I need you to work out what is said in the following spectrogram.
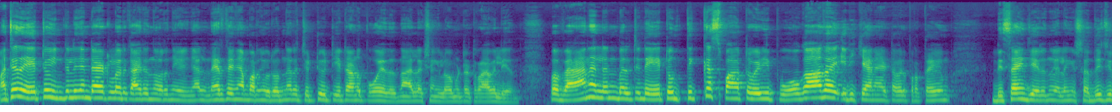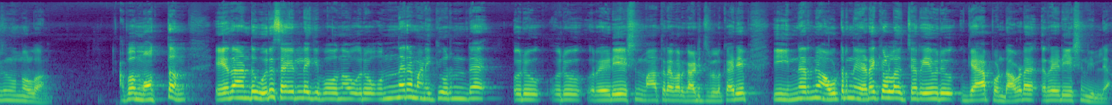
മറ്റേത് ഏറ്റവും ഇന്റലിജന്റ് ആയിട്ടുള്ള ഒരു കാര്യം എന്ന് പറഞ്ഞു കഴിഞ്ഞാൽ നേരത്തെ ഞാൻ പറഞ്ഞു ഒരു ഒന്നര ചുറ്റുറ്റിയിട്ടാണ് പോയത് നാല് ലക്ഷം കിലോമീറ്റർ ട്രാവൽ ചെയ്യുന്നത്. അപ്പോൾ വാൻ എൻ ബെൽറ്റിന്റെ ഏറ്റവും തിക്കസ്റ്റ് പാർട്ട് വഴി പോകാതെ ഇരിക്കാനായിട്ട് അവർ പ്രത്യേകം ഡിസൈൻ ചെയ്തിരുന്നു അല്ലെങ്കിൽ ശ്രദ്ധിച്ചിരുന്നു എന്നുള്ളതാണ്. അപ്പോൾ മൊത്തം ഏതാണ്ട് ഒരു സൈഡിലേക്ക് പോകുന്ന ഒരു ഒന്നര മണിക്കൂറിന്റെ ഒരു ഒരു റേഡിയേഷൻ മാത്രമേ അവർക്ക് അടിച്ചിട്ടുള്ളൂ കാര്യം ഈ ഇന്നറിനും ഔട്ടറിനും ഇടയ്ക്കുള്ള ചെറിയൊരു ഗ്യാപ്പ് ഉണ്ട്. അവിടെ റേഡിയേഷൻ ഇല്ല.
